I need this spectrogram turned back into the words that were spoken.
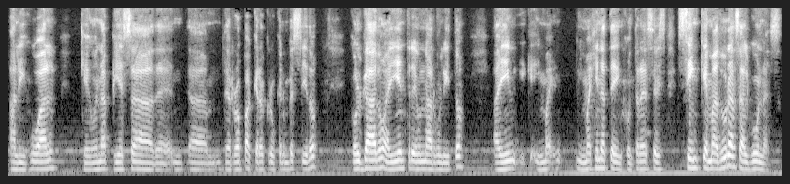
al igual que una pieza de, de ropa, creo, creo que era un vestido, colgado ahí entre un arbolito. Ahí, imagínate encontrar ese, sin quemaduras algunas.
